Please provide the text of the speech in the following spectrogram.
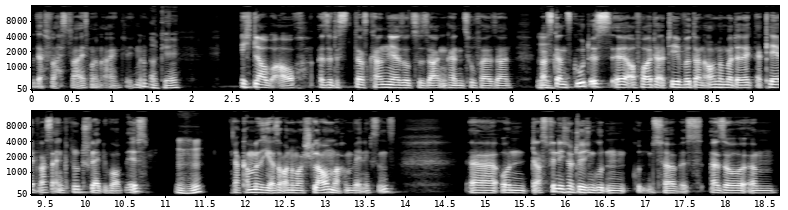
das weiß man eigentlich, ne? Okay. Ich glaube auch. Also das, das kann ja sozusagen kein Zufall sein. Was Mhm. ganz gut ist, äh, auf heute.at wird dann auch nochmal direkt erklärt, was ein Knutschfleck überhaupt ist. Mhm. Da kann man sich also auch nochmal schlau machen, wenigstens. Äh, und das finde ich natürlich einen guten, guten Service. Also ähm,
